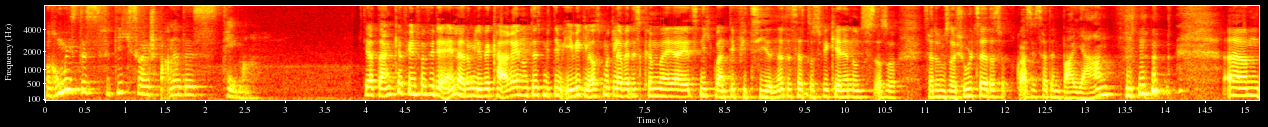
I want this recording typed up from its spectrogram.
Warum ist das für dich so ein spannendes Thema? Ja, danke auf jeden Fall für die Einladung, liebe Karin. Und das mit dem ewig lassen wir glaube, das können wir ja jetzt nicht quantifizieren. Ne? Das heißt, dass wir kennen uns also seit unserer Schulzeit, also quasi seit ein paar Jahren. ähm,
